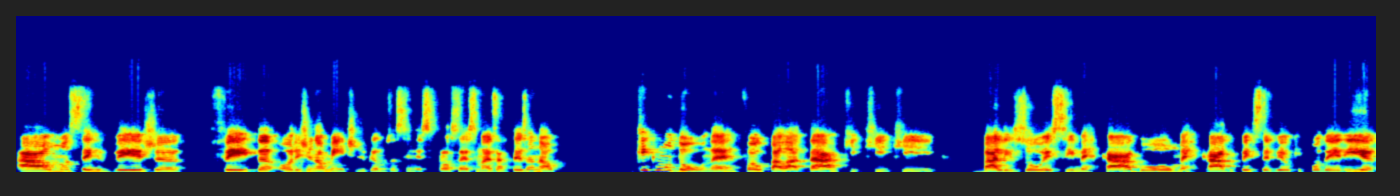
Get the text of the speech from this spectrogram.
a uma cerveja feita originalmente, digamos assim, nesse processo mais artesanal o que, que mudou, né? Foi o paladar que, que, que, balizou esse mercado, ou o mercado percebeu que poderia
